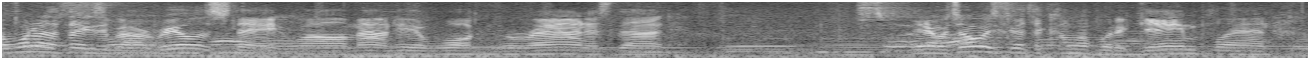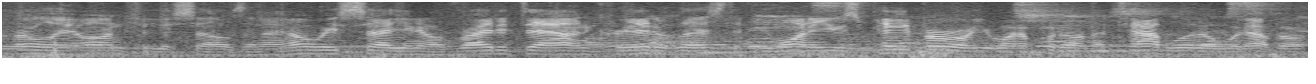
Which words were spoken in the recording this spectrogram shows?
So one of the things about real estate while I'm out here walking around is that you know it's always good to come up with a game plan early on for yourselves. And I always say you know write it down create a list. If you want to use paper or you want to put it on a tablet or whatever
